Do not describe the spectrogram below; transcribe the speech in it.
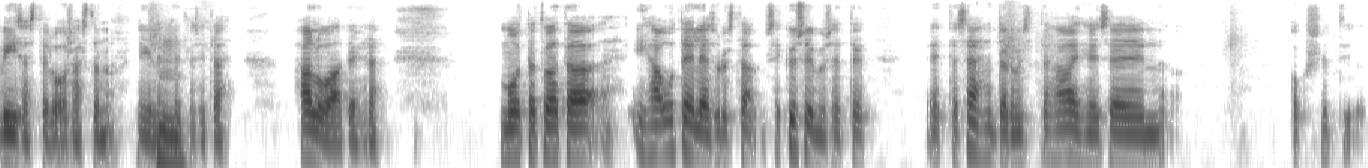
viisasteluosaston niille, hmm. jotka sitä haluaa tehdä. Mutta tuota, ihan uteliaisuudesta se kysymys, että, että sähän törmäsit tähän aiheeseen, onko nyt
